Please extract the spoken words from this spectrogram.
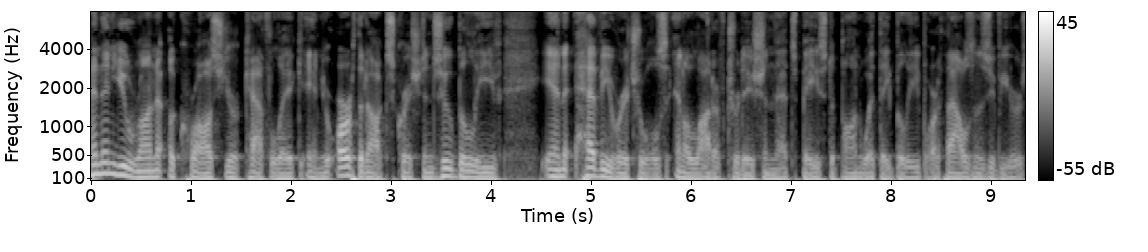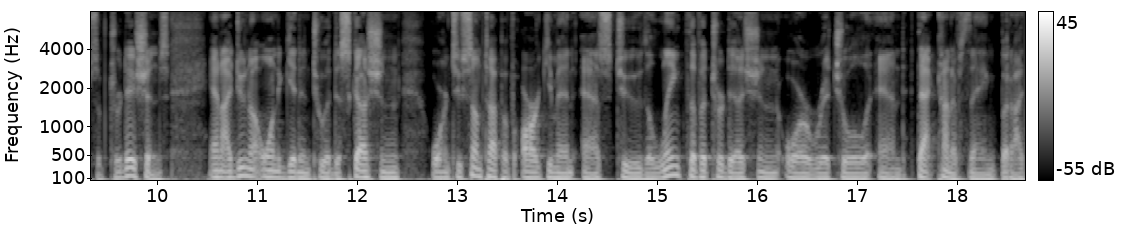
And then you run across your Catholic and your Orthodox Christians who believe in heavy rituals and a lot of tradition that's based upon what they believe are thousands of years of traditions. And I do not want to get into a discussion or into some type of argument as to the length of a tradition or a ritual and that kind of thing. But I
